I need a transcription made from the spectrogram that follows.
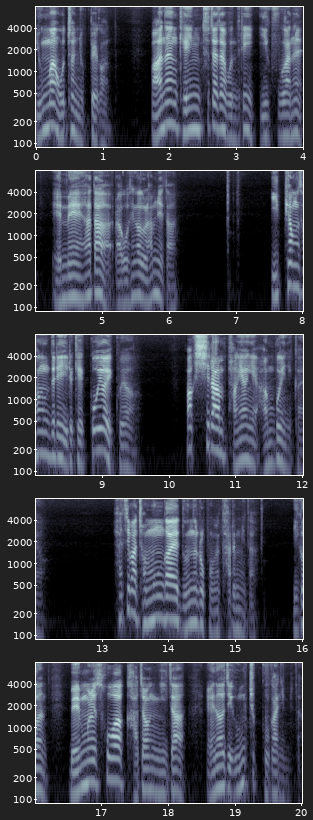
65,600원. 많은 개인 투자자분들이 이 구간을 애매하다라고 생각을 합니다. 이평선들이 이렇게 꼬여 있고요. 확실한 방향이 안 보이니까요. 하지만 전문가의 눈으로 보면 다릅니다. 이건 매물 소화 과정이자 에너지 응축 구간입니다.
